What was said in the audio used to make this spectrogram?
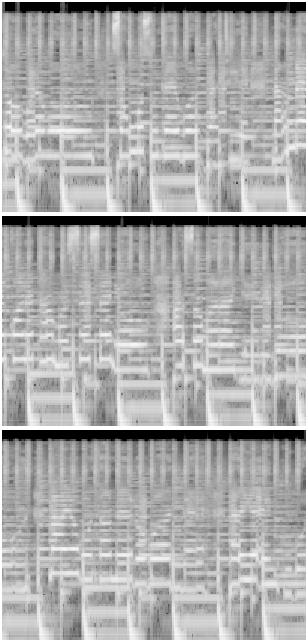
tovorovo somosutevovatire nande kwaletamasesenio asamara yererio nayo votamerovoane naye enguvo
